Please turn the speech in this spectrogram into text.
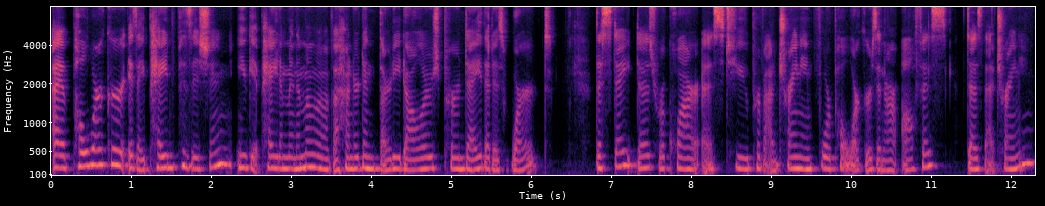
A poll worker is a paid position. You get paid a minimum of $130 per day that is worked. The state does require us to provide training for poll workers in our office does that training.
